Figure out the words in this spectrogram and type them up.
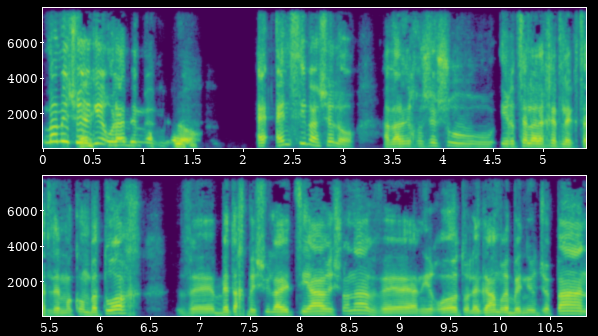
מאמין שהוא יגיע, אולי... לא. אין סיבה שלא, אבל אני חושב שהוא ירצה ללכת קצת למקום בטוח, ובטח בשביל היציאה הראשונה, ואני רואה אותו לגמרי בניו ג'פן,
